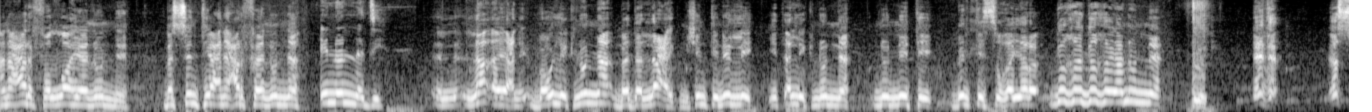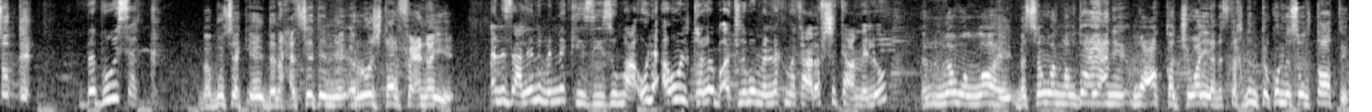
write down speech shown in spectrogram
أنا عارف والله يا ننه بس أنت يعني عارفة يا ننه إيه نونة دي؟ لا يعني بقول لك ننه بدلعك مش انت نيلي؟ يتقال لك ننه ننتي بنتي الصغيرة. جغ جغ يا ننه إيه ده؟ إيه الصوت ده؟ ببوسك ببوسك إيه؟ ده أنا حسيت ان الروج طرف عينيا أنا زعلانة منك يا زيزو. معقولة أول طلب أطلبه منك ما تعرفش تعمله؟ لا والله بس هو الموضوع يعني معقد شوية. أنا استخدمت كل سلطاتي.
